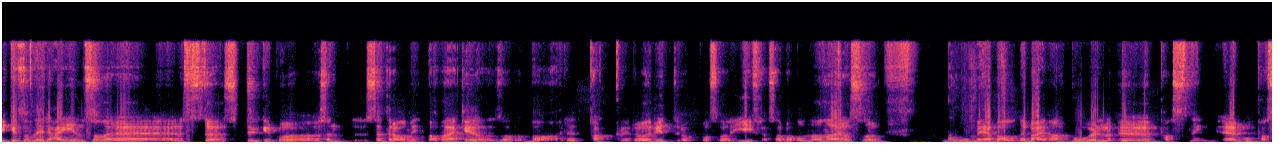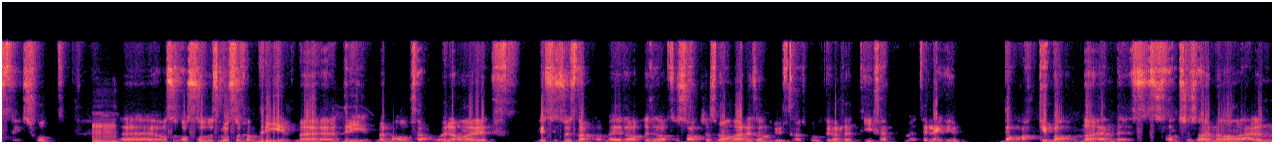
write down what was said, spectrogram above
ikke sånn rein sånn støvsuger på sen sentral midtbane. Det er ikke sånn han bare takler og rydder opp og så gir fra seg ballen. Han er også god med ballen i beina. Gode, eh, pasning, en god pasningsfot. Mm. Eh, også, også, som også kan drive med, drive med ballen framover. Han er, hvis vi snakka med Renato Sanchez, men han er litt sånn utgangspunktet kanskje 10-15 meter lenger bak i banen da, enn det Sanchez har. Men han er en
